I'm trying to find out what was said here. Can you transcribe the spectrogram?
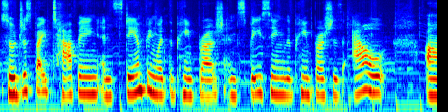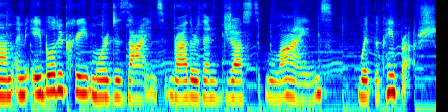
So just by tapping and stamping with the paintbrush and spacing the paintbrushes out, um, I'm able to create more designs rather than just lines with the paintbrush.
